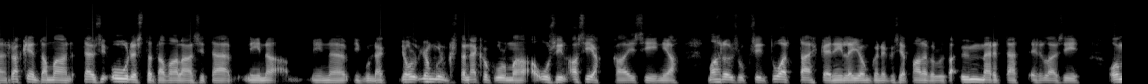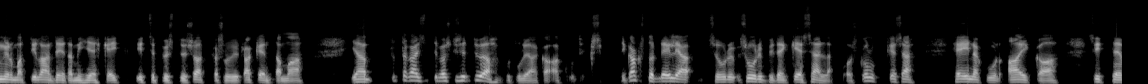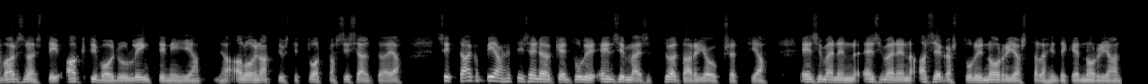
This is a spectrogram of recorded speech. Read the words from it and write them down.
rakentamaan täysin uudesta tavallaan sitä niin, niin, niin kuin nä, jonkinlaista näkökulmaa uusiin asiakkaisiin ja mahdollisuuksiin tuottaa ehkä niille jonkinnäköisiä palveluita, ymmärtää erilaisia ongelmatilanteita, mihin ehkä itse pystyy ratkaisuja rakentamaan. Ja totta kai sitten myöskin se työhaku tuli aika akuutiksi. Ja 2004 suuri, suurin piirtein kesällä, olisiko ollut kesä, heinäkuun aikaa, sitten varsinaisesti aktivoiduin LinkedIniin ja, ja aloin aktiivisesti tuottaa sisältöä. Ja sitten aika pian heti sen jälkeen tuli ensimmäiset työtarjoukset ja ensimmäinen, ensimmäinen asiakas tuli Norjasta, lähdin tekemään Norjaan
